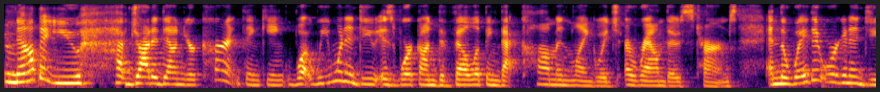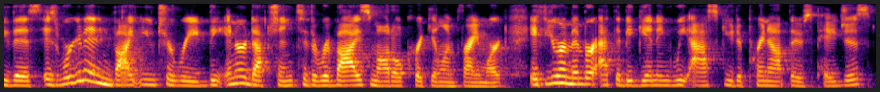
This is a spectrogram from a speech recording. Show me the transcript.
So now that you have jotted down your current thinking, what we want to do is work on developing that common language around those terms. And the way that we're going to do this is we're going to invite you to read the introduction to the revised model curriculum framework. If you remember at the beginning, we asked you to print out those pages.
